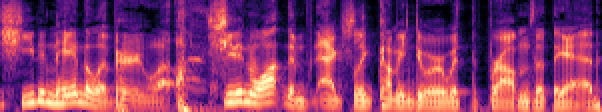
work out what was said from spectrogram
she didn't handle it very well. She didn't want them actually coming to her with the problems that they had.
